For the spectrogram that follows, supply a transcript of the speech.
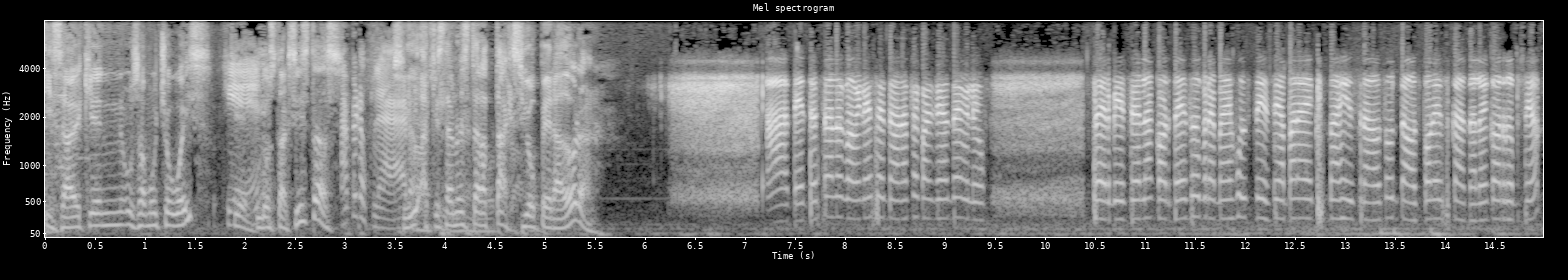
¿Y sabe quién usa mucho Waze? ¿Quién? Los taxistas. Ah, pero claro. Sí, aquí está nuestra taxioperadora. Atentos a los móviles en todas las frecuencias de Blue. Servicio de la Corte Suprema de Justicia para ex magistrados untados por escándalo de corrupción.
